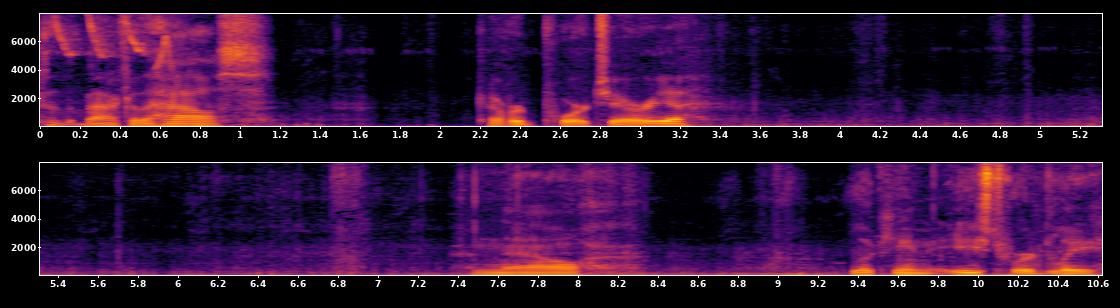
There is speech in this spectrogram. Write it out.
To the back of the house, covered porch area. And now looking eastwardly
